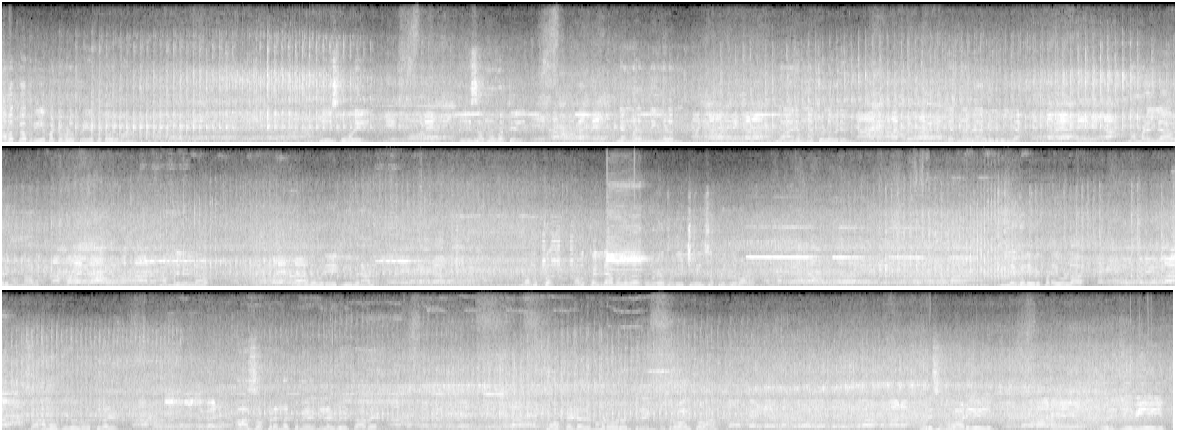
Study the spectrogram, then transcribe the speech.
നമുക്ക് പ്രിയപ്പെട്ടവളും പ്രിയപ്പെട്ടവരുമാണ്. ഈ സ്കൂളിൽ ഈ സമൂഹത്തിൽ ഞങ്ങളും നിങ്ങളും ഞാനും മറ്റുള്ളവരും എന്ന വേർതിരിവില്ല. നമ്മളെല്ലാവരും ഒന്നാണ്. നമ്മളിലെല്ലാം ഒരേ ജീവനാണ്. നമുക്ക് നമുക്കെല്ലാമുള്ളത് ഓരോ പ്രതീക്ഷകളും സ്വപ്നങ്ങളുമാണ്. ലഹരി ഉൾപ്പെടെയുള്ള സാമൂഹിക വിപത്തുകൾ ആ സ്വപ്നങ്ങൾക്ക് മേൽ നിഴൽ വീഴ്ത്താതെ നോക്കേണ്ടത് നമ്മുടെ ഓരോരുത്തരുടെയും ഉത്തരവാദിത്വമാണ്. ഒരു സഹപാഠിയെയും ഒരു ജീവിയെയും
